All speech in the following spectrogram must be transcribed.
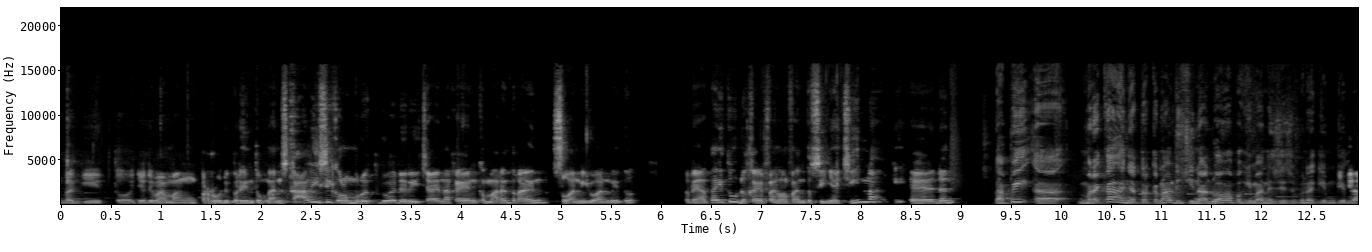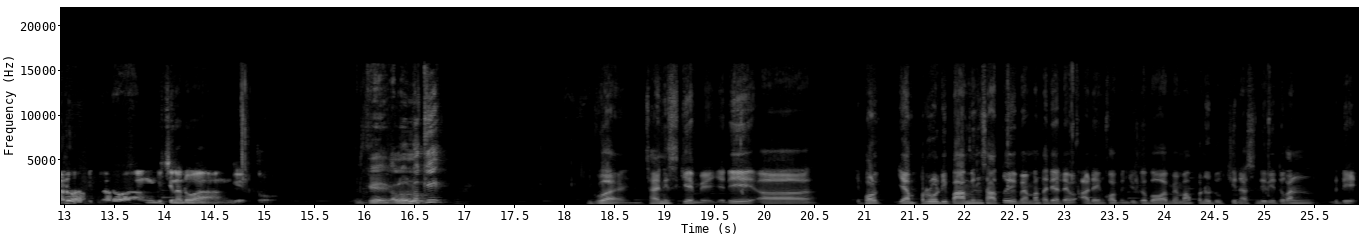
begitu. Jadi memang perlu diperhitungkan sekali sih kalau menurut gue dari China. Kayak yang kemarin terakhir Suan Yuan itu ternyata itu udah kayak Final Fantasy-nya Cina eh, dan Tapi eh, mereka hanya terkenal di Cina doang apa gimana sih sebenarnya di game-game? Cina doang di Cina doang di Cina doang gitu Oke, kalau lo Ki? Gua Chinese game ya. Jadi eh, pol- yang perlu dipahamin satu ya memang tadi ada ada yang komen juga bahwa memang penduduk Cina sendiri itu kan gede.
